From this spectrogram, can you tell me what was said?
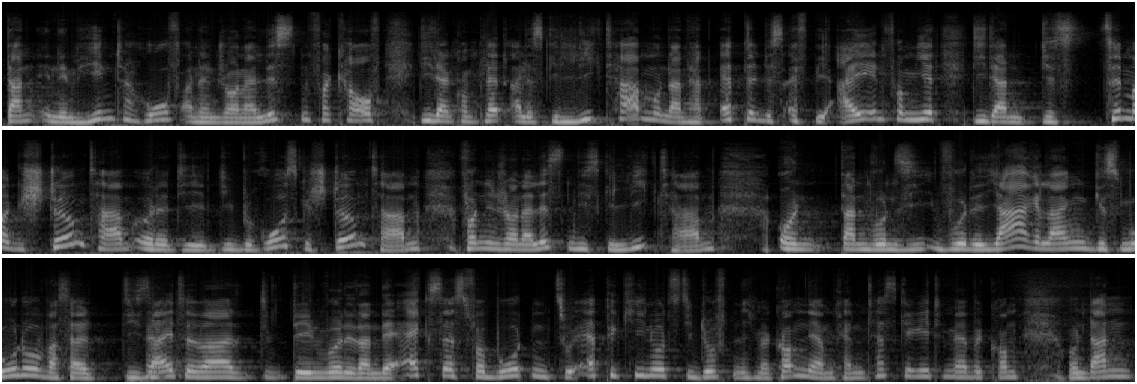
Dann in dem Hinterhof an den Journalisten verkauft, die dann komplett alles geleakt haben und dann hat Apple das FBI informiert, die dann das Zimmer gestürmt haben oder die, die Büros gestürmt haben von den Journalisten, die es geleakt haben. Und dann wurden sie, wurde jahrelang Gizmodo, was halt die Seite war, denen wurde dann der Access verboten zu Apple Keynotes, die durften nicht mehr kommen, die haben keine Testgeräte mehr bekommen. Und dann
